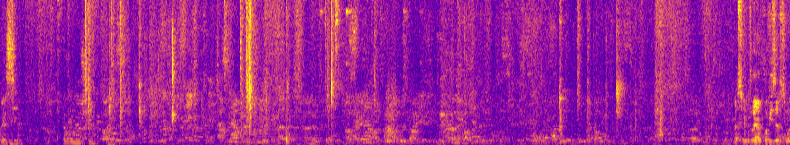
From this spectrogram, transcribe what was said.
Merci. Ah, c'est une vraie improvisation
